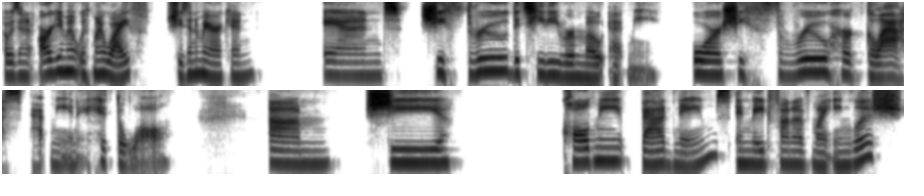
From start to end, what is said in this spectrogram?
I was in an argument with my wife. She's an American and she threw the TV remote at me or she threw her glass at me and it hit the wall. Um she called me bad names and made fun of my English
